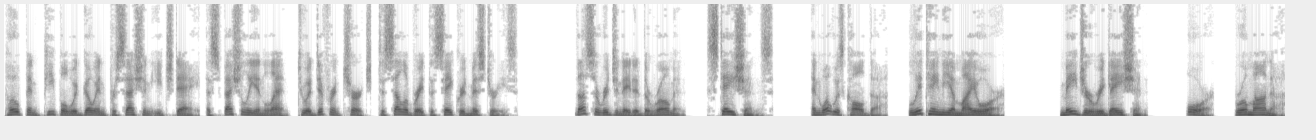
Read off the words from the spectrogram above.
pope and people would go in procession each day, especially in Lent, to a different church, to celebrate the sacred mysteries. Thus originated the Roman «stations» and what was called the «litania maior» major rogation, or Romana.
